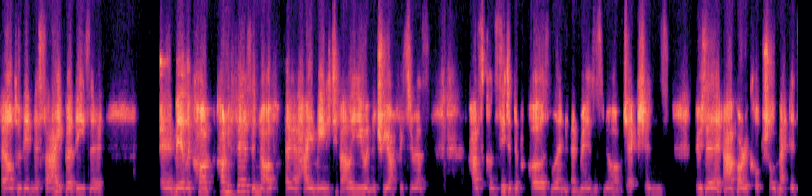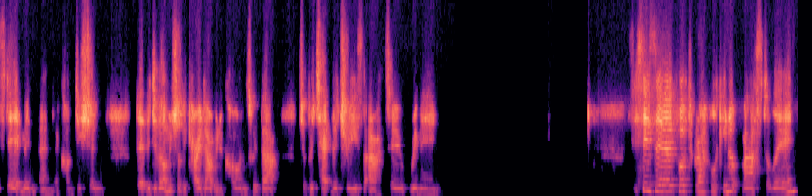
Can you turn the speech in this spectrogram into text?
felled within the site, but these are uh, mainly conifers and not of uh, high amenity value, and the tree officer has, has considered the proposal and, and raises no objections. There's an arboricultural method statement and a condition that the development shall be carried out in accordance with that to protect the trees that are to remain. This is a photograph looking up Master Lane,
